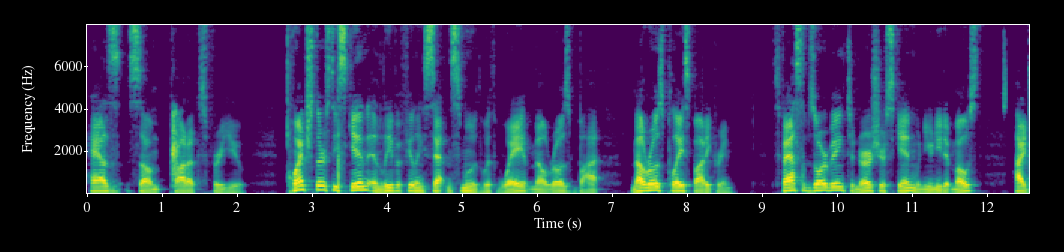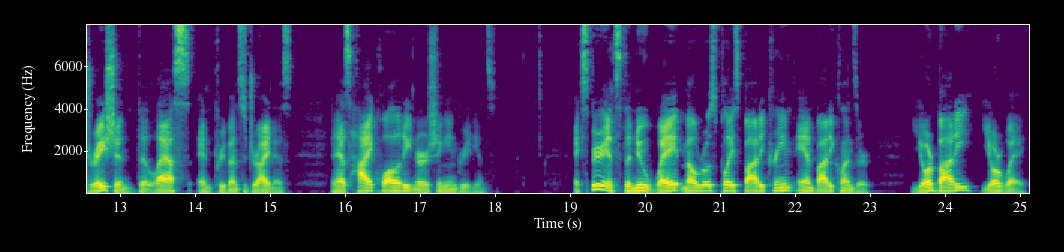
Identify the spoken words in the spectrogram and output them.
has some products for you. Quench thirsty skin and leave it feeling satin smooth with OUAI Melrose Bo- Melrose Place Body Cream. It's fast absorbing to nourish your skin when you need it most, hydration that lasts and prevents dryness, and has high quality nourishing ingredients. Experience the new OUAI Melrose Place Body Cream and Body Cleanser. Your body, your way.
